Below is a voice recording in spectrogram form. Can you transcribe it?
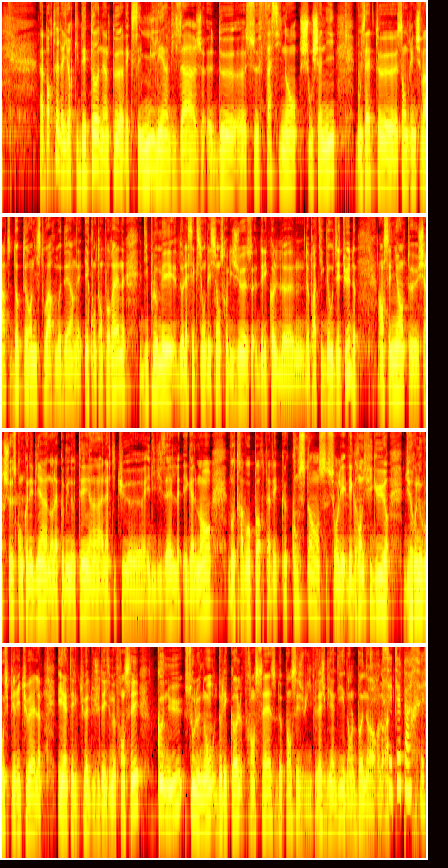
Un portrait d'ailleurs qui détonne un peu avec ses mille et un visages euh, de euh, ce fascinant Chouchani. Vous êtes euh, Sandrine Schwartz, docteur en histoire moderne et contemporaine, diplômée de la section des sciences religieuses de l'école de, pratique des hautes études, enseignante chercheuse qu'on connaît bien dans la communauté, hein, à l'Institut Élie Wiesel également. Vos travaux portent avec constance sur les grandes figures du renouveau spirituel et intellectuel du judaïsme français, connue sous le nom de l'école française de pensée juive. L'ai-je bien dit et dans le bon ordre? C'était parfait.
